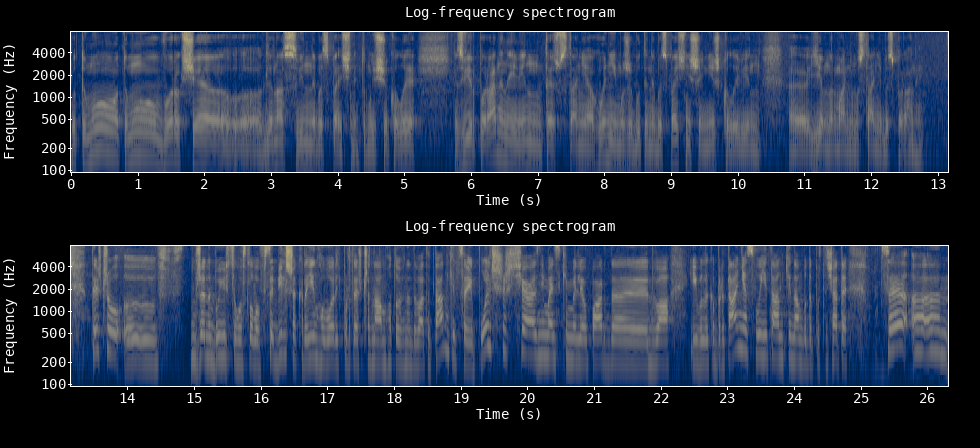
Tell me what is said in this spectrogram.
От тому, тому ворог ще е, для нас він небезпечний, тому що коли звір поранений, він теж в стані агонії може бути небезпечніший, ніж коли він е, є в нормальному стані без поранень. Те, що е, вже не боюсь цього слова, все більше країн говорить про те, що нам готові надавати танки. Це і Польща з німецькими Леопард 2 і Велика Британія свої танки нам буде постачати. Це е,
